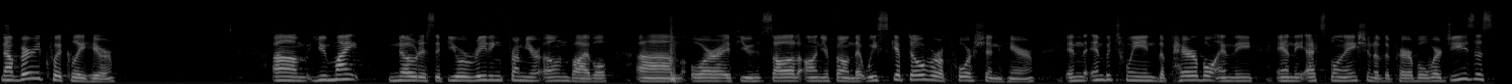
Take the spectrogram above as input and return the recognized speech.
Now, very quickly here, um, you might notice if you were reading from your own Bible um, or if you saw it on your phone that we skipped over a portion here in, the, in between the parable and the, and the explanation of the parable where Jesus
